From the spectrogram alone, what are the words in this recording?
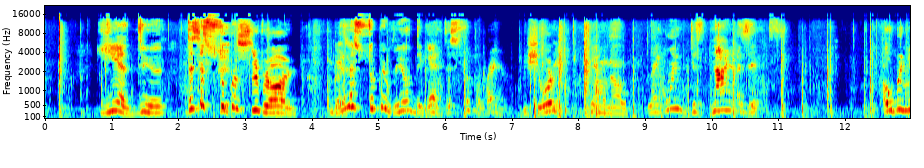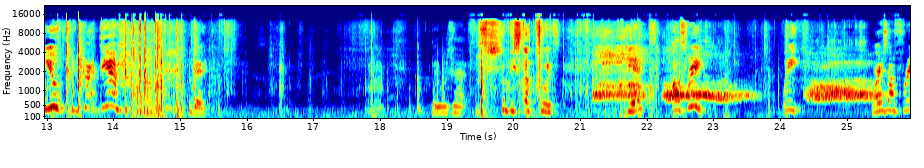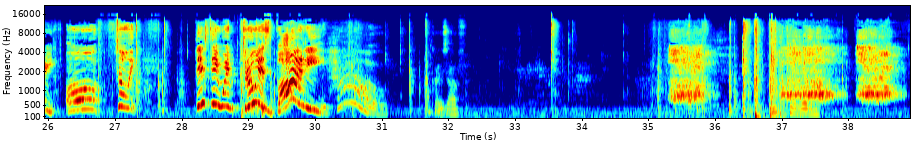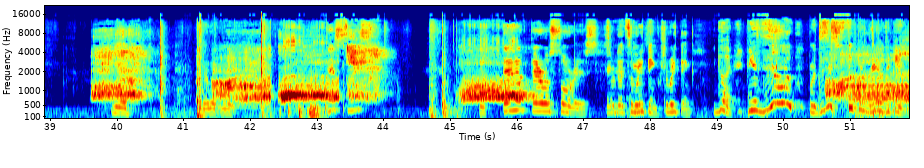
yeah, dude. This is super. Super hard. Okay, This is super real to get. This is super rare. you sure? I don't. Like only just nine zips. Open you! God damn! Okay. Wait, what was that? Something stuck to it. Get? Oh, it's free! Wait. Why is not free? Oh, so it, this thing went through his body! How? I'll cut this off. Okay, ready. Yeah. Okay, wait, wait. This is the Thanatherosaurus. So that's so what do you think? So what do you think? Good. Because this is, bro, this is super rare to get.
